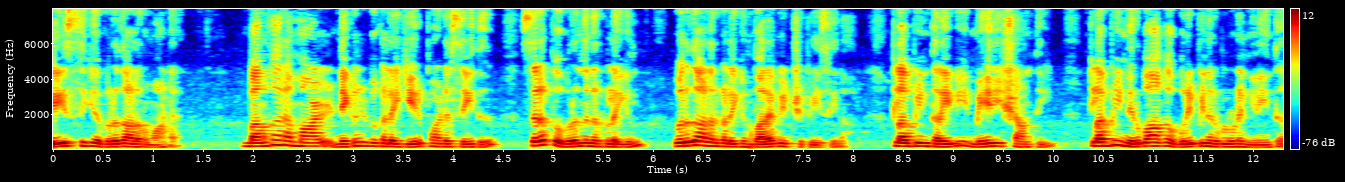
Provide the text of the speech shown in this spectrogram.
தேசிய விருதாளருமான பங்காரம்மாள் நிகழ்வுகளை ஏற்பாடு செய்து சிறப்பு விருந்தினர்களையும் விருதாளர்களையும் வரவேற்று பேசினார். கிளப்பின் தலைவி மேரி சாந்தி கிளப்பின் நிர்வாக உறுப்பினர்களுடன் இணைந்து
